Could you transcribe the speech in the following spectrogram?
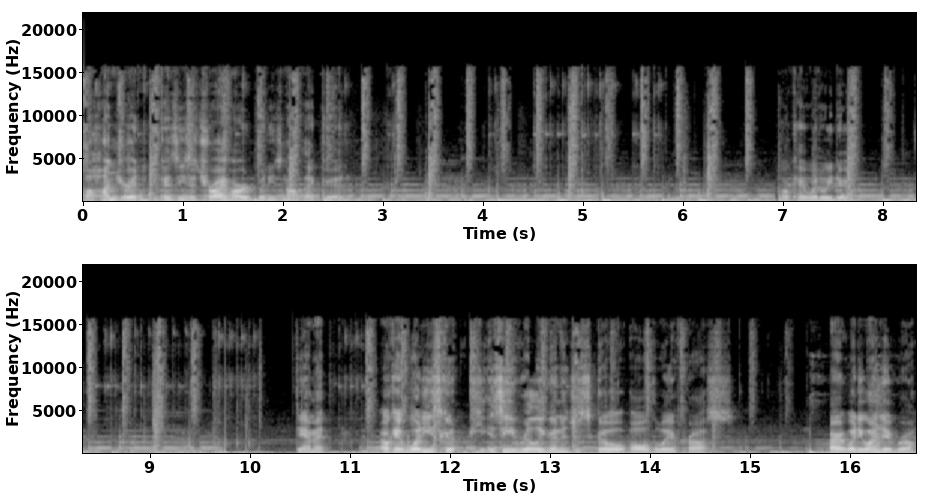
a hundred because he's a tryhard, but he's not that good. Okay, what do we do? Damn it. Okay, what he's go- is he really gonna just go all the way across? Alright, what do you want to do, bro?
